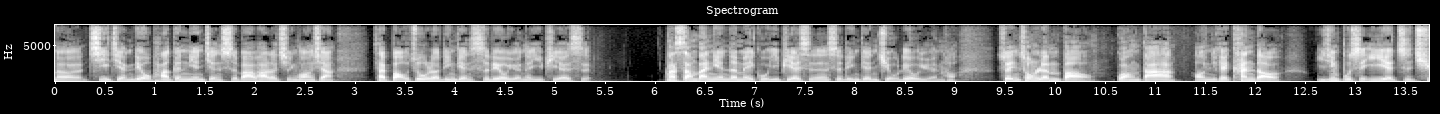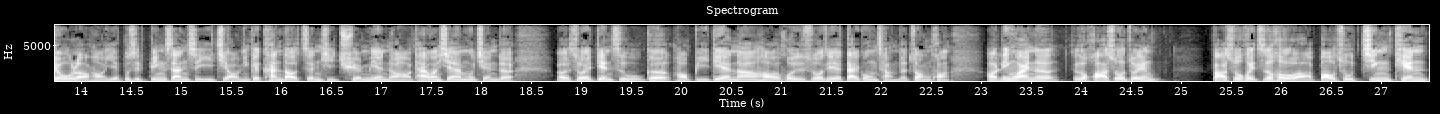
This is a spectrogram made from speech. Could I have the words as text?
了季减六趴跟年减十八趴的情况下，才保住了零点四六元的 EPS。那上半年的每股 EPS 呢是零点九六元哈。所以你从人保、广达哦，你可以看到。已经不是一叶知秋了哈，也不是冰山之一角。你可以看到整体全面的哈，台湾现在目前的呃所谓电子五哥好，笔电呐哈，或者说这些代工厂的状况。好，另外呢，这个华硕昨天法说会之后啊，爆出惊天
